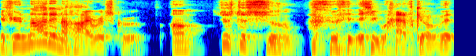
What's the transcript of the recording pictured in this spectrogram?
If you're not in a high risk group, um, just assume that you have COVID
